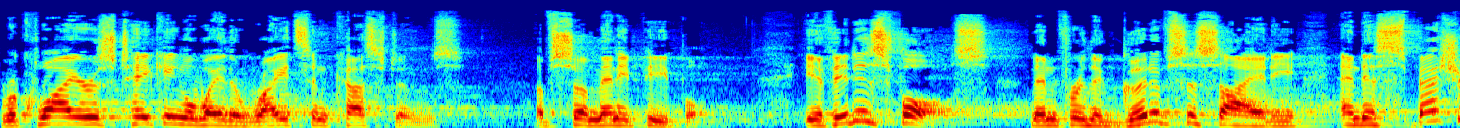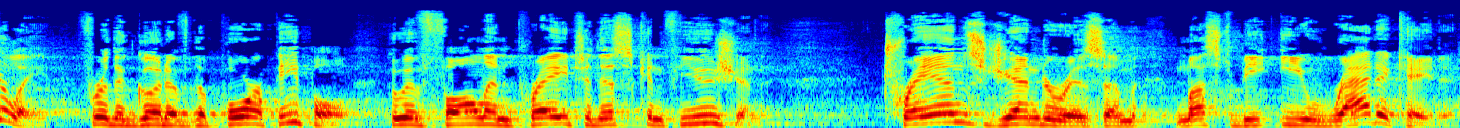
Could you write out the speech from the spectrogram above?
requires taking away the rights and customs of so many people. If it is false, then for the good of society, and especially for the good of the poor people who have fallen prey to this confusion, transgenderism must be eradicated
